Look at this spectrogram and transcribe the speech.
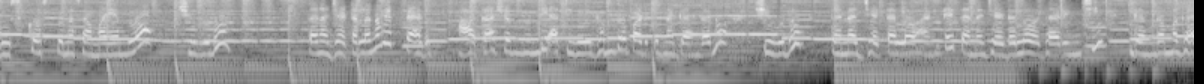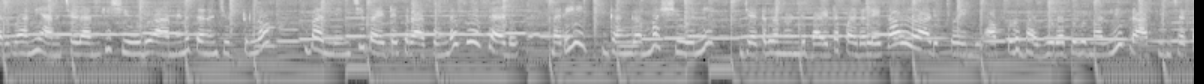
దూసుకొస్తున్న సమయంలో శివుడు తన జటలను విప్పాడు. ఆకాశం నుండి అతి వేగంతో పడుతున్న గంగను శివుడు తన జటలో అంటే తన జడలో ధరించి గంగమ్మ గర్వాన్ని అణచడానికి శివుడు ఆమెను తన జుట్టులో బంధించి బయటకు రాకుండా చేశాడు. మరి గంగమ్మ శివుని జటల నుండి బయటపడలేక అల్లాడిపోయింది. అప్పుడు భగీరథుడు మళ్ళీ ప్రార్థించక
